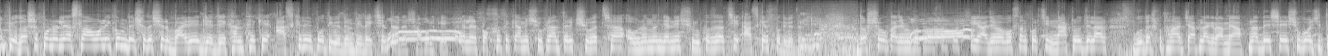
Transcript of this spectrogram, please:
সুপ্রিয় দর্শক মন্ডলী, আসসালামু আলাইকুম। দেশ দেশের বাইরে যে যেখান থেকে আজকের এই প্রতিবেদনটি দেখছেন, তাদের সকলকে চ্যানেলের পক্ষ থেকে আমি শুক্রান্তরিক শুভেচ্ছা, অভিনন্দন জানিয়ে শুরু করতে যাচ্ছি আজকের প্রতিবেদনটি। দর্শক, আজ আমি কোথাও অবস্থান করছি, আজ আমি অবস্থান করছি নাটোর জেলার গুদাসপুর থানার চাপলা গ্রামে। আপনাদের সে সুপরিচিত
